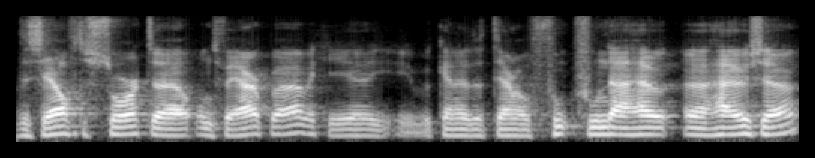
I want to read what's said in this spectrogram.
dezelfde soorten ontwerpen. Je, we kennen de term funda-huizen,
